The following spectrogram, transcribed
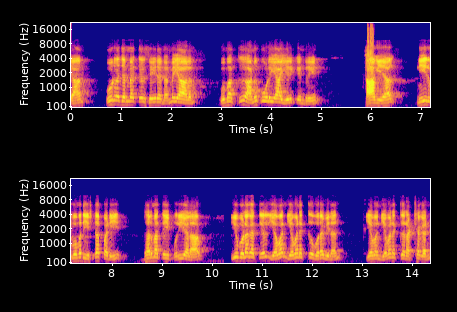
யான் பூர்வ ஜென்மத்தில் செய்த நன்மையாலும் உமக்கு அனுகூலையாய் இருக்கின்றேன். ஆகையால் நீர் உமது இஷ்டப்படி தர்மத்தை புரியலாம். இவ்வுலகத்தில் எவன் எவனுக்கு உறவினன் எவன் எவனுக்கு ரட்சகன்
